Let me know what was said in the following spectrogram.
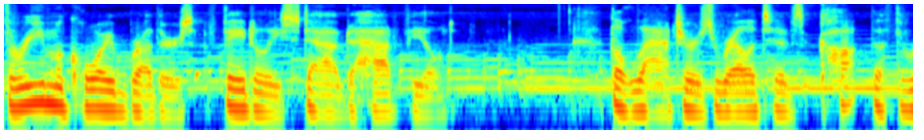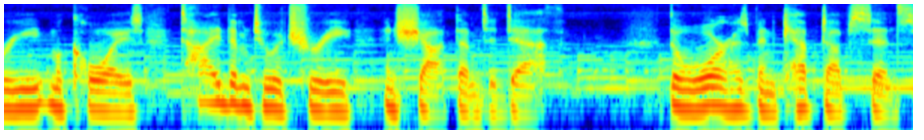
three McCoy brothers fatally stabbed Hatfield. The latter's relatives caught the three McCoys, tied them to a tree, and shot them to death. The war has been kept up since,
